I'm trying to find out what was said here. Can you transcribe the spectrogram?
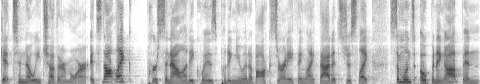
get to know each other more. It's not like personality quiz putting you in a box or anything like that. It's just like someone's opening up and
